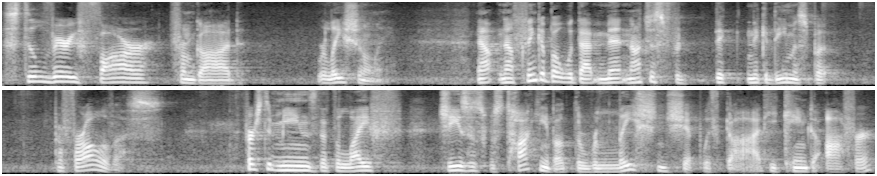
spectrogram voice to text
still very far from God relationally. Now, now think about what that meant, not just for Nicodemus, but, but for all of us. First, it means that the life Jesus was talking about the relationship with God he came to offer.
